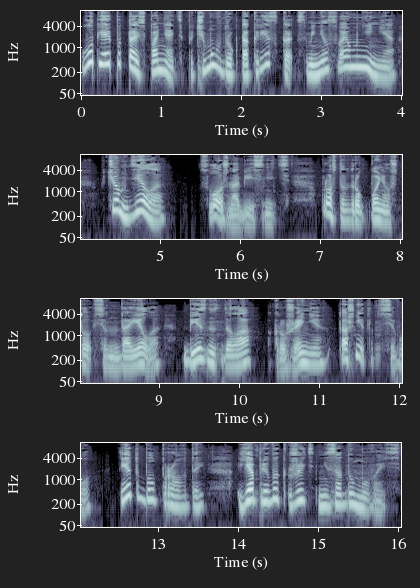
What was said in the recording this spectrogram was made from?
Вот я и пытаюсь понять, почему вдруг так резко сменил свое мнение. В чем дело? Сложно объяснить. Просто вдруг понял, что все надоело. Бизнес, дела, окружение. Тошнит от всего. И это был правдой. Я привык жить, не задумываясь.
